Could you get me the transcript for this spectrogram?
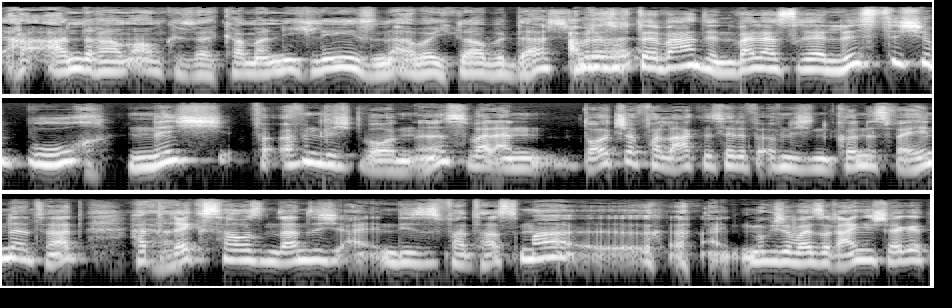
andere haben auch gesagt, kann man nicht lesen, aber ich glaube, das. Aber das ist doch der Wahnsinn, weil das realistische Buch nicht veröffentlicht worden ist, weil ein deutscher Verlag das hätte veröffentlichen können, es verhindert hat, hat Rexhausen dann sich in dieses Phantasma äh, möglicherweise reingesteigert.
